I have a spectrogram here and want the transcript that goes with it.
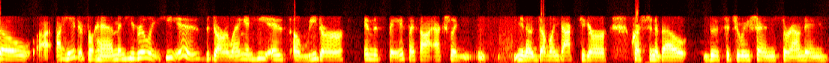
so I, I hate it for him and he really he is the darling and he is a leader in the space. I thought actually you know, doubling back to your question about the situation surrounding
